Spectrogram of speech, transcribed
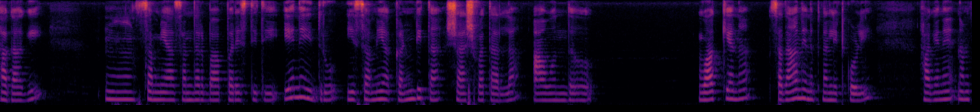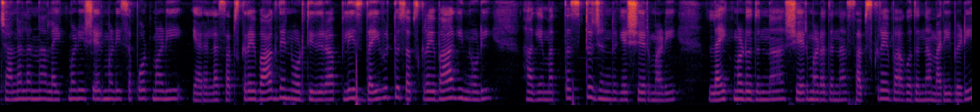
ಹಾಗಾಗಿ ಸಮಯ, ಸಂದರ್ಭ, ಪರಿಸ್ಥಿತಿ ಏನೇ ಇದ್ದರೂ ಈ ಸಮಯ ಖಂಡಿತ ಶಾಶ್ವತ ಅಲ್ಲ. ಆ ಒಂದು ವಾಕ್ಯನ ಸದಾ ನೆನಪಿನಲ್ಲಿಟ್ಕೊಳ್ಳಿ. ಹಾಗೆಯೇ ನಮ್ಮ ಚಾನಲನ್ನು ಲೈಕ್ ಮಾಡಿ, ಶೇರ್ ಮಾಡಿ, ಸಪೋರ್ಟ್ ಮಾಡಿ. ಯಾರೆಲ್ಲ ಸಬ್ಸ್ಕ್ರೈಬ್ ಆಗದೆ ನೋಡ್ತಿದ್ದೀರಾ, ಪ್ಲೀಸ್ ದಯವಿಟ್ಟು ಸಬ್ಸ್ಕ್ರೈಬ್ ಆಗಿ ನೋಡಿ. ಹಾಗೆ ಮತ್ತಷ್ಟು ಜನರಿಗೆ ಶೇರ್ ಮಾಡಿ. ಲೈಕ್ ಮಾಡೋದನ್ನು ಶೇರ್ ಮಾಡೋದನ್ನು ಸಬ್ಸ್ಕ್ರೈಬ್ ಆಗೋದನ್ನು ಮರಿಬೇಡಿ.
